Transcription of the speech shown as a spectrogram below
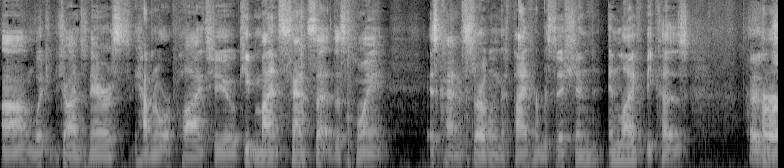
um, which Jon Daenerys have no reply to. Keep in mind, Sansa at this point is kind of struggling to find her position in life because Hasn't her,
